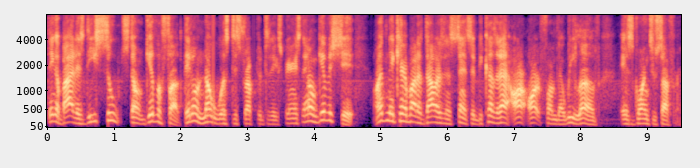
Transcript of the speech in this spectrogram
Thing about it is these suits don't give a fuck. They don't know what's disruptive to the experience. They don't give a shit. Only thing they care about is dollars and cents. And because of that, our art form that we love is going to suffer.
